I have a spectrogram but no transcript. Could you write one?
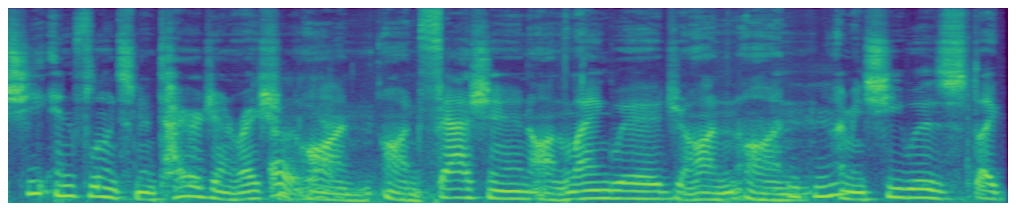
She influenced an entire generation Oh, yeah. on on fashion, on language, on on. Mm-hmm. I mean, she was like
